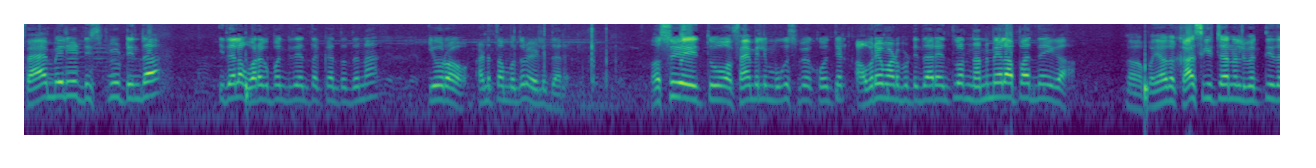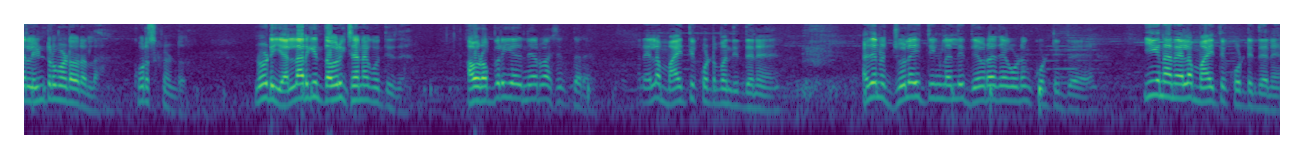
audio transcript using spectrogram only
ಫ್ಯಾಮಿಲಿ ಡಿಸ್ಪ್ಯೂಟಿಂದ ಇದೆಲ್ಲ ಹೊರಗೆ ಬಂದಿದೆ ಅಂತಕ್ಕಂಥದ್ದನ್ನು ಇವರು ಅಣ್ಣ ತಮ್ಮಂದರು ಹೇಳಿದ್ದಾರೆ. ಅಸೂಯೆ ಇತ್ತು, ಆ ಫ್ಯಾಮಿಲಿ ಮುಗಿಸ್ಬೇಕು ಅಂತೇಳಿ ಅವರೇ ಮಾಡಿಬಿಟ್ಟಿದ್ದಾರೆ ಅಂತಲೂ ನನ್ನ ಮೇಲೆ ಆಪಾದನೆ ಈಗ ಯಾವುದೋ ಖಾಸಗಿ ಚಾನಲ್ ವ್ಯಕ್ತಿ ಇದೆಲ್ಲ ಇಂಟ್ರೂ ಮಾಡೋರಲ್ಲ, ಕೂರಿಸ್ಕೊಂಡು. ನೋಡಿ ಎಲ್ಲರಿಗಿಂತ ಅವ್ರಿಗೆ ಚೆನ್ನಾಗಿ ಗೊತ್ತಿದೆ. ಅವರೊಬ್ಬರಿಗೆ ನೇರವಾಗಿ ಸಿಗ್ತಾರೆ. ನಾನೆಲ್ಲ ಮಾಹಿತಿ ಕೊಟ್ಟು ಬಂದಿದ್ದೇನೆ. ಅದೇನು ಜುಲೈ ತಿಂಗಳಲ್ಲಿ ದೇವರಾಜೇಗೌಡಂಗೆ ಕೊಟ್ಟಿದ್ದೆ. ಈಗ ನಾನೆಲ್ಲ ಮಾಹಿತಿ ಕೊಟ್ಟಿದ್ದೇನೆ.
